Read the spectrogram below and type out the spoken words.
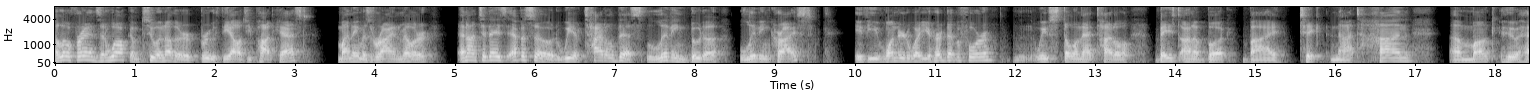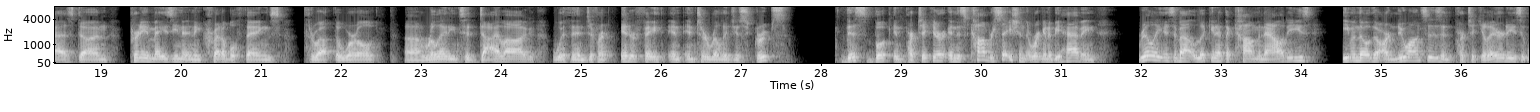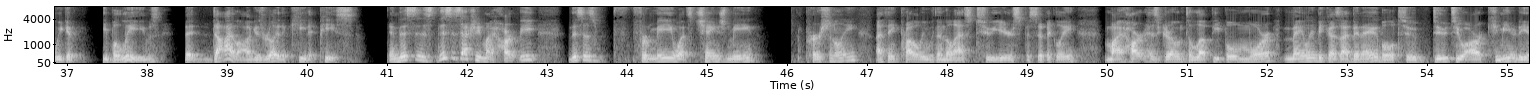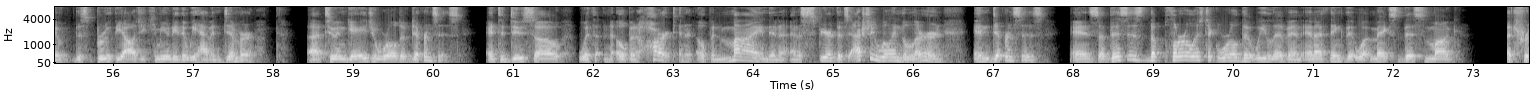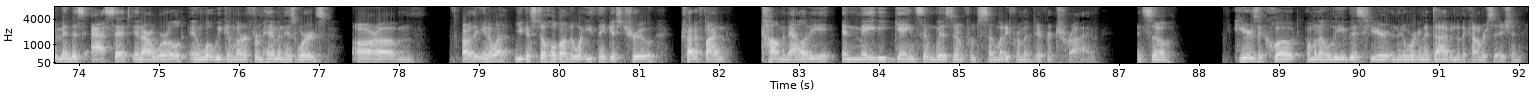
Hello, friends, and welcome to another Brew Theology podcast. My name is Ryan Miller, and on today's episode, we have titled this Living Buddha, Living Christ. If you've wondered where you heard that before, we've stolen that title based on a book by Thich Nhat Hanh, a monk who has done pretty amazing and incredible things throughout the world uh, relating to dialogue within different interfaith and interreligious groups. This book, in particular, and this conversation that we're going to be having, really is about looking at the commonalities, even though there are nuances and particularities that we could, he believes that dialogue is really the key to peace. And this is this is actually my heartbeat. This is for me what's changed me personally. I think probably within the last 2 years specifically, my heart has grown to love people more mainly because I've been able to due to our community of this brew theology community that we have in Denver uh, to engage a world of differences and to do so with an open heart and an open mind and a, and a spirit that's actually willing to learn in differences. And so this is the pluralistic world that we live in. And I think that what makes this monk a tremendous asset in our world and what we can learn from him and his words are um, are that you know what you can still hold on to what you think is true try to find commonality and maybe gain some wisdom from somebody from a different tribe and so here's a quote. I'm going to leave this here and then we're going to dive into the conversation.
